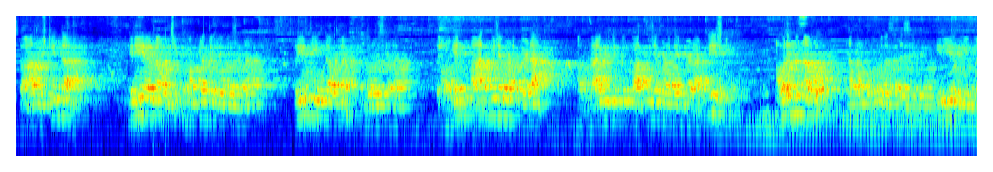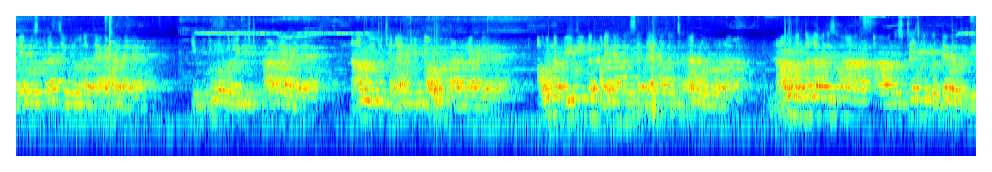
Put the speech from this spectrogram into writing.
ಸೊ ಆ ದೃಷ್ಟಿಯಿಂದ ಹಿರಿಯರು ನಾವು ಚಿಕ್ಕ ಮಕ್ಕಳಂತೆ ಗೌರವಿಸೋಣ, ಪ್ರೀತಿಯಿಂದ ಅವ್ರನ್ನ ಗೌರವಿಸೋಣ. ಅವ್ರಿಗೇನು ಪಾತ್ಪೂಜೆ ಮಾಡೋದು ಬೇಡ. ಅವ್ರ ಕಾಲಿಗೆ ಬಿದ್ದು ಪಾತ್ಪೂಜೆ ಮಾಡೋದೇ ಬೇಡ. ಅಟ್ಲೀಸ್ಟ್ ಅವರನ್ನು ನಾವು ನಮ್ಮ ಕುಟುಂಬದ ಸದಸ್ಯರು ಹಿರಿಯರು ಈ ಮನೆಗೋಸ್ಕರ ಜೀವನವನ್ನು ತ್ಯಾಗ ಮಾಡಿದ್ದಾರೆ. ಈ ಕುಟುಂಬ ಬರಲಿಕ್ಕೆ ಇಷ್ಟು ಕಾರಣರಾಗಿದ್ದಾರೆ. ನಾವು ಇಷ್ಟು ಚೆನ್ನಾಗಿರ್ಲಿಕ್ಕೆ ಅವರು ಕಾರಣರಾಗಿದ್ದಾರೆ ಅವ್ರನ್ನ ಮನೆಗಾದ್ರೆ ಸದ್ಯ ಸಂಧ್ಯಾಕಾಲದಲ್ಲಿ ಚೆನ್ನಾಗಿ ನೋಡ್ಕೊಳ್ಳೋಣ. ನಾವು ಒಂದಲ್ಲ ಒಂದು ದಿವಸ ಆ ಒಂದು ಸ್ಟೇಜ್ಗೆ ಬಂದೇ ಬರ್ತೀವಿ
